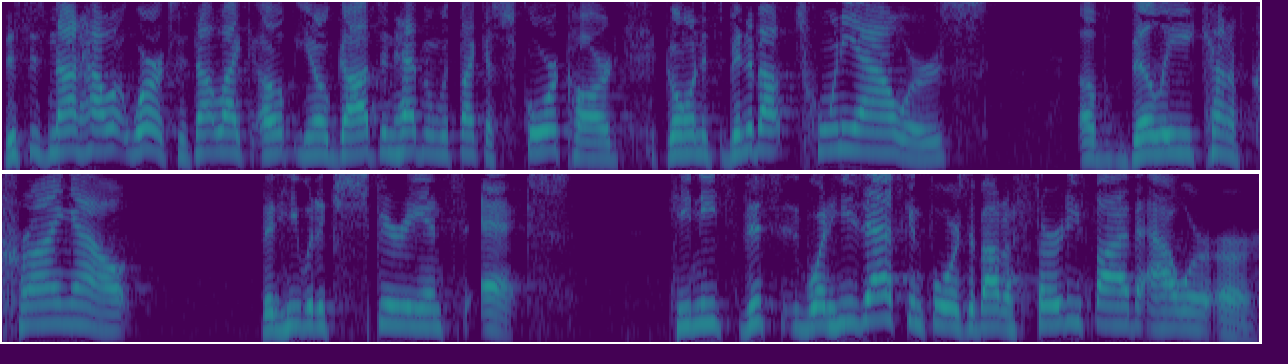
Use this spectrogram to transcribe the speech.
This is not how it works. It's not like, oh, you know, God's in heaven with like a scorecard going, it's been about 20 hours of Billy kind of crying out that he would experience X. He needs this, what he's asking for is about a 35 hour er.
